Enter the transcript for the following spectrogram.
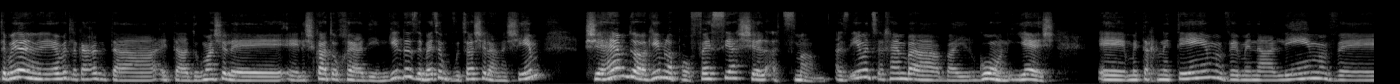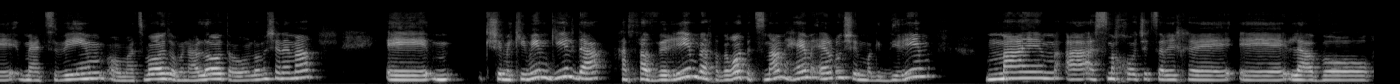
תמיד אני אוהבת לקחת את הדוגמה של אה, לשכת עורכי הדין. גילדה זה בעצם קבוצה של אנשים שהם דואגים לפרופסיה של עצמם. אז אם אצלכם בארגון יש מתכנתים ומנהלים ומעצבים או מעצבות או מנהלות או לא משנה מה אה, כשמקימים גילדה החברים והחברות עצמם הם אלו שמגדירים מה הם ההסמכות שצריך אה, אה, לעבור,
